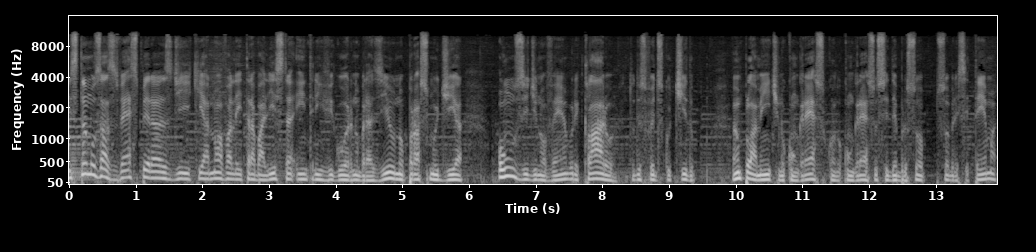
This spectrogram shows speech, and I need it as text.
Estamos às vésperas de que a nova lei trabalhista entre em vigor no Brasil no próximo dia 11 de novembro. E claro, tudo isso foi discutido amplamente no Congresso, quando o Congresso se debruçou sobre esse tema.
